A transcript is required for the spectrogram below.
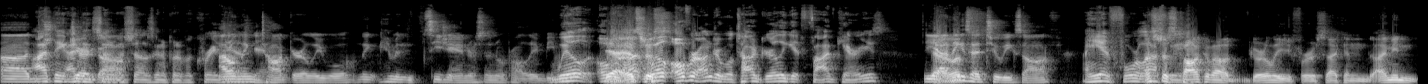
Uh, I think I Jared think Sony Goff. Michel is going to put up a crazy. I don't think game. Todd Gurley will. I think him and C.J. Anderson will probably be. will over Yeah, just- will over under. Will Todd Gurley get five carries? yeah, Yeah, I think he's had two weeks off. He had four Let's last just week. talk about Gurley for a second. I mean,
